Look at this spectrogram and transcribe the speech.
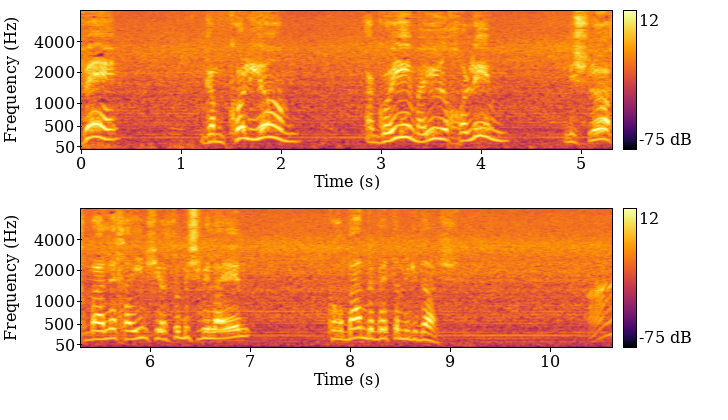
וגם כל יום הגויים היו יכולים לשלוח בעלי חיים שיעשו בשבילהם קורבן בבית המקדש. אה?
